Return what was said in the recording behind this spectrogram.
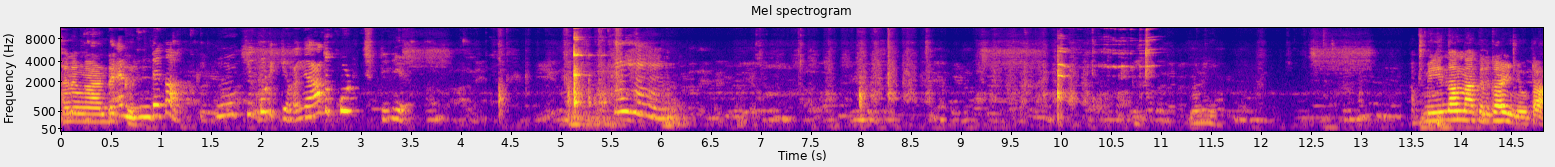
അനങ്ങാണ്ട് കുടിക്കണം. ഞാൻ അത് കുടിച്ചിട്ടില്ല ഉം. മണി അപ്പൊ മീൻ നന്നാക്കൽ കഴിഞ്ഞു കേട്ടാ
